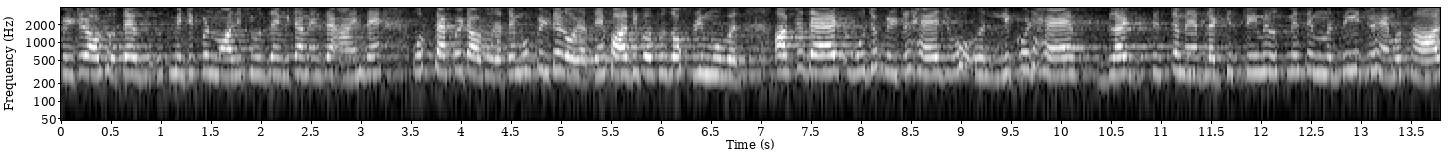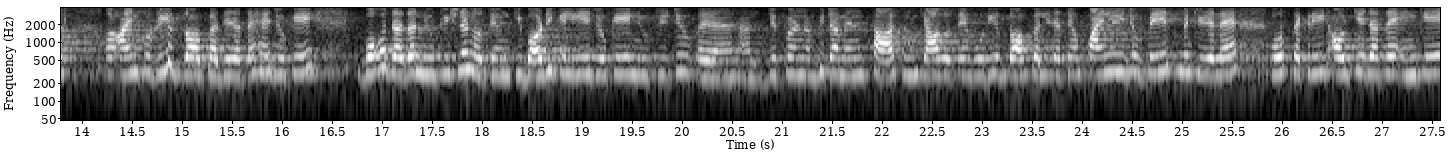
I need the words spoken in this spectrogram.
फ़िल्टर आउट होता है, उसमें डिफरेंट मॉलिक्यूल्स हैं विटामिन हैं आयंस हैं, वो सेपरेट आउट हो जाते हैं, वो फ़िल्टर हो जाते हैं for the purpose of removal after that वो जो फ़िल्टर है, जो लिक्विड है ब्लड सिस्टम है ब्लड की स्ट्रीम है, उसमें से मज़ीद जो है वो साल्ट और आयन को रीअब्जॉर्ब कर दिया जाता है, जो कि बहुत ज़्यादा न्यूट्रिशनल होते हैं उनकी बॉडी के लिए, जो कि न्यूट्रिटिव डिफरेंट विटामिन सार्स क्या होते हैं, वो रीअब्जॉर्ब कर लिए जाते हैं फाइनली जो वेस्ट मटेरियल है, वो सेक्रेट आउट किया जाता है इनके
